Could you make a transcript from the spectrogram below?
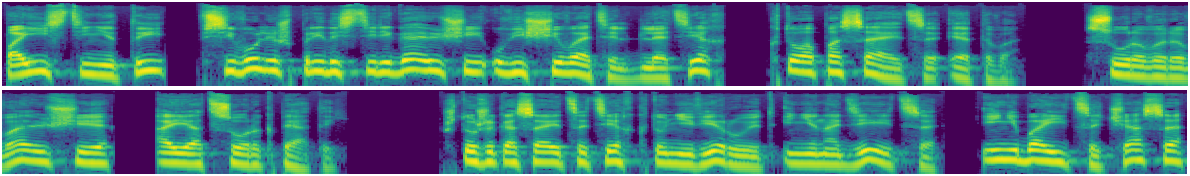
«Поистине ты всего лишь предостерегающий увещеватель для тех, кто опасается этого». Сура вырывающая, аят 45. Что же касается тех, кто не верует и не надеется, и не боится часа,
